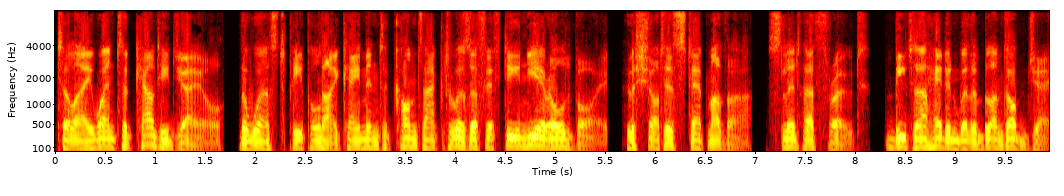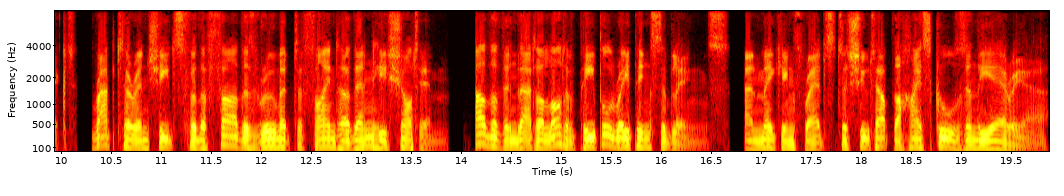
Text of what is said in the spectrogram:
till I went to county jail. The worst people I came into contact was a 15 year old boy who shot his stepmother, slit her throat, beat her head in with a blunt object, wrapped her in sheets for the father's roommate to find her then he shot him. Other than that a lot of people raping siblings and making threats to shoot up the high schools in the area.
